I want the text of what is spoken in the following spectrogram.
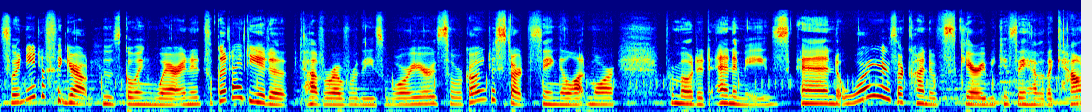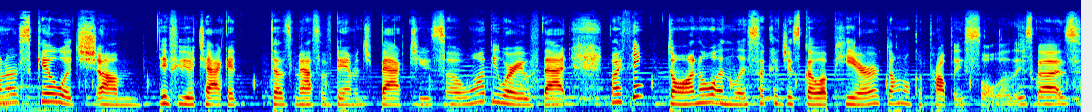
So I need to figure out who's going where, and it's a good idea to hover over these warriors, so we're going to start seeing a lot more promoted enemies. And warriors are kind of scary because they have the counter skill, which um, if you attack it does massive damage back to you, so I want to be wary of that. Now I think Donnel and Lissa could just go up here. Donnel could probably solo these guys.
